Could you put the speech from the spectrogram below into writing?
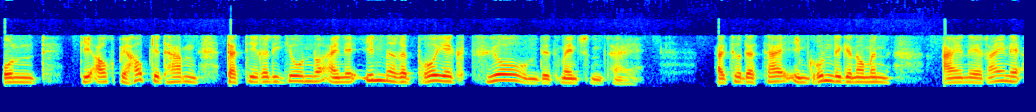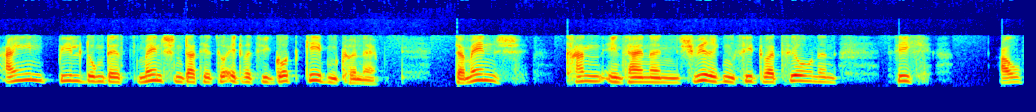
Und die auch behauptet haben, dass die Religion nur eine innere Projektion des Menschen sei. Also das sei im Grunde genommen eine reine Einbildung des Menschen, dass es so etwas wie Gott geben könne. Der Mensch kann in seinen schwierigen Situationen sich auf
